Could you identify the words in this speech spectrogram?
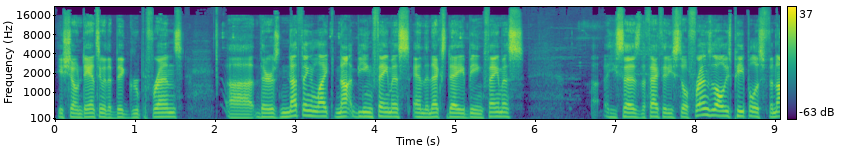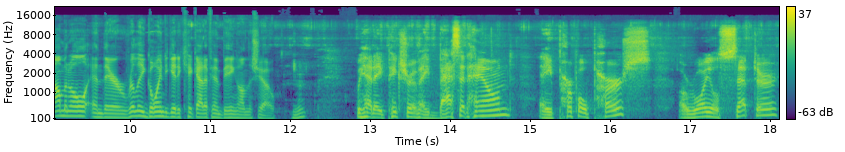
He's shown dancing with a big group of friends. Uh, there's nothing like not being famous and the next day being famous. Uh, he says the fact that he's still friends with all these people is phenomenal, and they're really going to get a kick out of him being on the show. We had a picture of a basset hound, a purple purse, a royal scepter,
